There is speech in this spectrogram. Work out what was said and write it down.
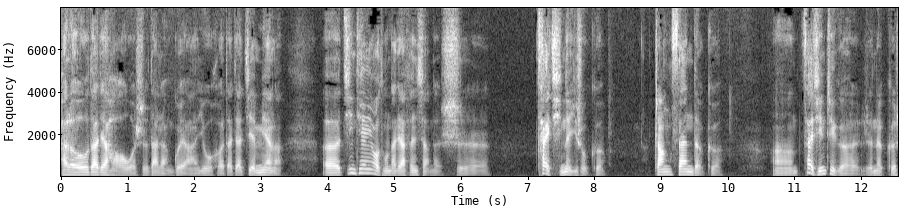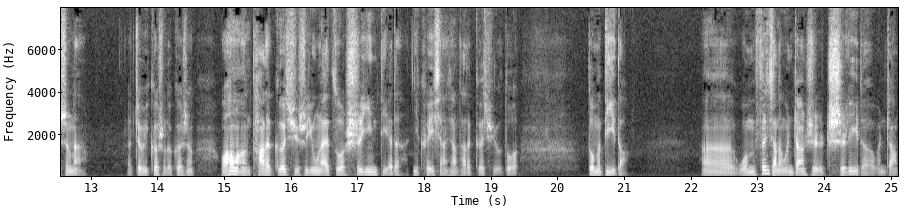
Hello，大家好，我是大掌柜啊，又和大家见面了。呃，今天要同大家分享的是蔡琴的一首歌，张三的歌。嗯，蔡琴这个人的歌声呢，呃，这位歌手的歌声，往往他的歌曲是用来做试音碟的。你可以想象他的歌曲有多多么地道。呃，我们分享的文章是池莉的文章，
